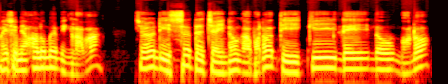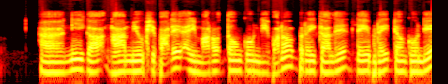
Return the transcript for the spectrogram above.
မိတ်ဆွေများအားလုံးပဲမင်္ဂလာပါကျွန်တော်ဒီဆက်တဲ့ချိန်တုန်းကဗောနော်ဒီကီလေးလုံးဗောနော်အာနီးက5မျိုးဖြစ်ပါတယ်အဲ့ဒီမှာတော့3ခုနေဗောနော်ဘရိတ်ကလည်း4ဘရိတ်3ခုနေ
